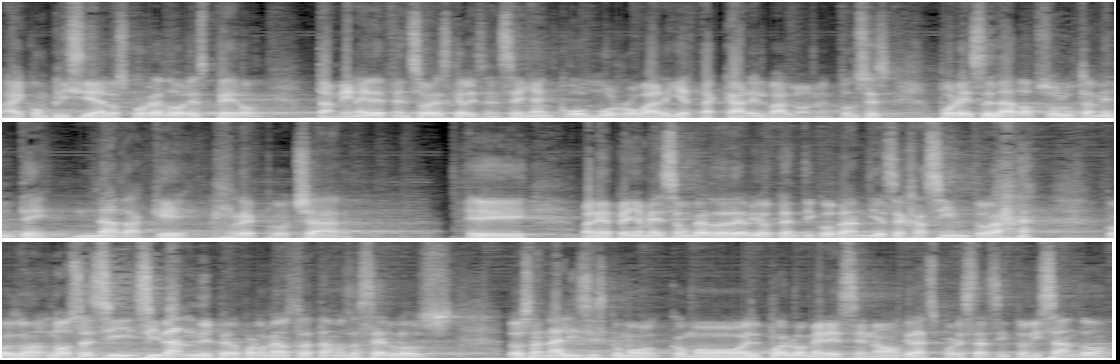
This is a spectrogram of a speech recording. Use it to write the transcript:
hay complicidad de los corredores, pero también hay defensores que les enseñan cómo robar y atacar el balón. Entonces, por ese lado, absolutamente nada que reprochar. Eh, María Peña Mesa, un verdadero y auténtico dandy ese Jacinto. pues no, sé si, si, dandy, pero por lo menos tratamos de hacer los, análisis como, como el pueblo merece, ¿no? Gracias por estar sintonizando.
